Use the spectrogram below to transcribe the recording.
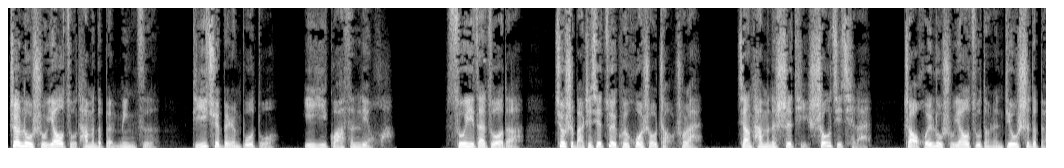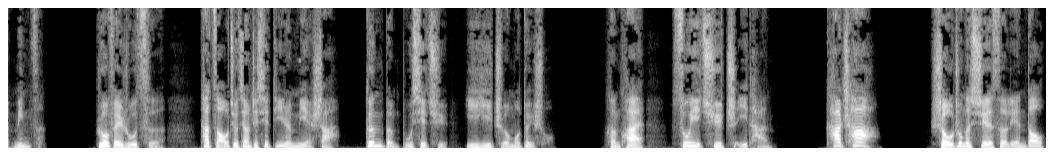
这陆蜀妖族他们的本命字，的确被人剥夺，一一瓜分炼化。苏毅在做的，就是把这些罪魁祸首找出来，将他们的尸体收集起来。找回陆蜀妖族等人丢失的本命字，若非如此，他早就将这些敌人灭杀，根本不屑去一一折磨对手。很快，苏毅屈指一弹，咔嚓，手中的血色镰刀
